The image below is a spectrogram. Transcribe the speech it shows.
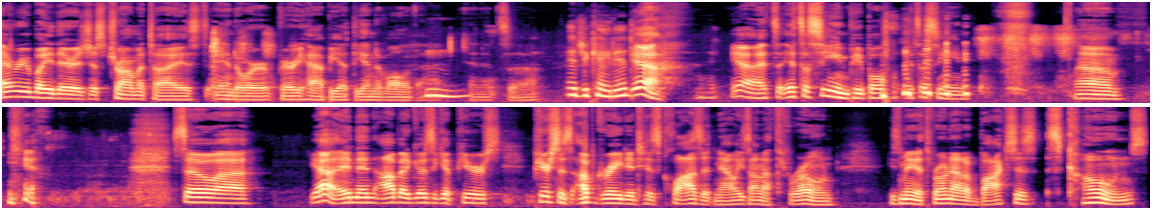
Everybody there is just traumatized and or very happy at the end of all of that. Mm. And it's uh Educated. yeah. Yeah, it's it's a scene, people. It's a scene. um yeah. So uh yeah, and then Abed goes to get Pierce. Pierce has upgraded his closet now. He's on a throne. He's made a throne out of boxes, cones.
